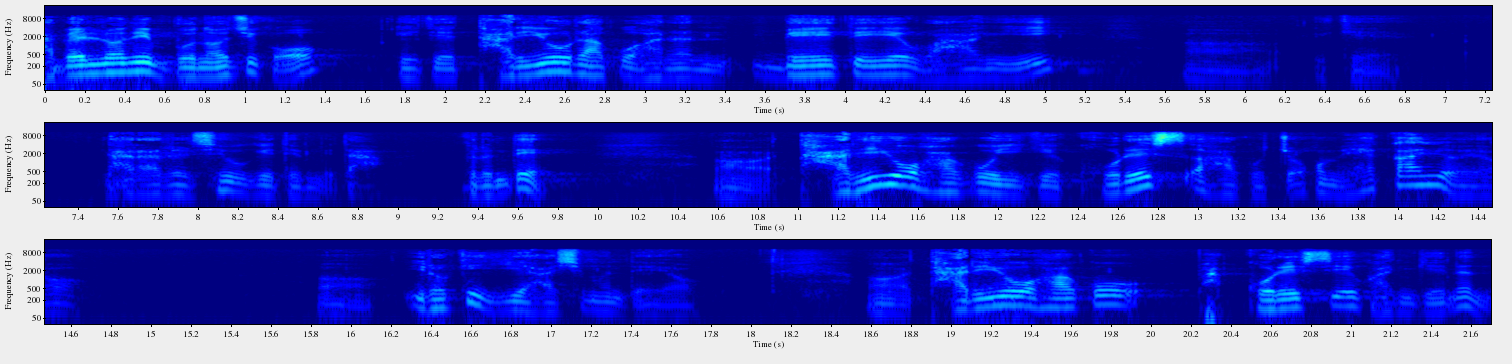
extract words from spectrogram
바벨론이 무너지고 이제 다리오라고 하는 메대의 왕이 어, 이렇게 나라를 세우게 됩니다. 그런데 어, 다리오하고 이게 고레스하고 조금 헷갈려요. 어, 이렇게 이해하시면 돼요. 어, 다리오하고 고레스의 관계는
